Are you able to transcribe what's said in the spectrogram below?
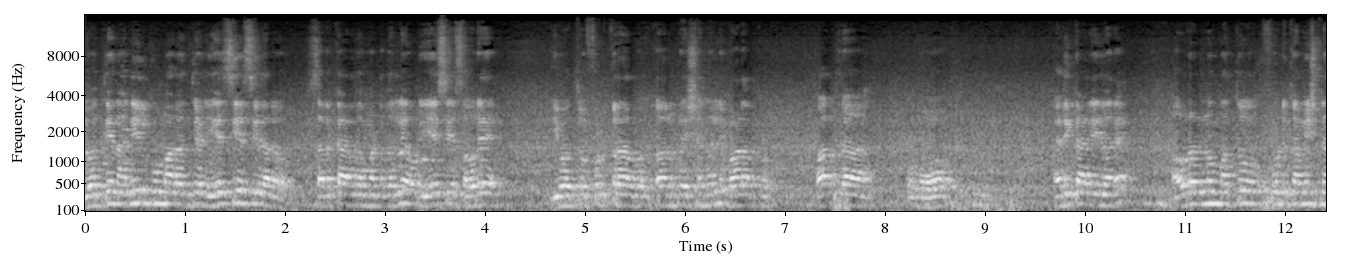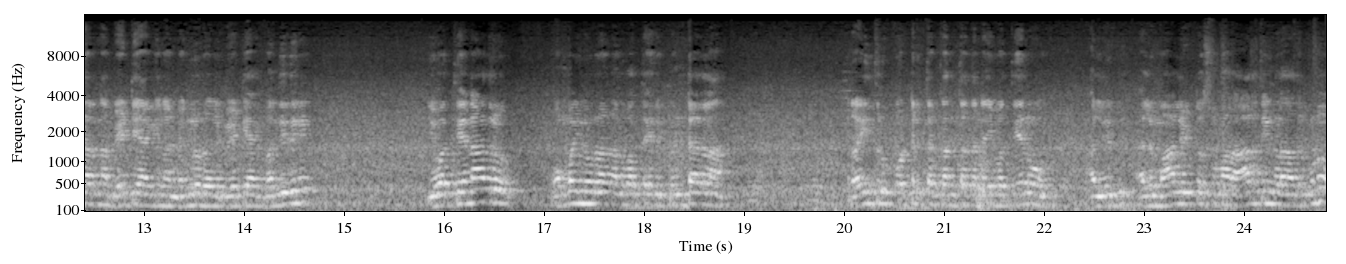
ಇವತ್ತೇನು ಅನಿಲ್ ಕುಮಾರ್ ಅಂತೇಳಿ ಎ ಸಿ ಎಸ್ ಇದ್ದಾರೆ ಅವರು. ಸರ್ಕಾರದ ಮಟ್ಟದಲ್ಲಿ ಅವರು ಎ ಸಿ ಎಸ್ ಅವರೇ ಇವತ್ತು ಫುಡ್ ಕಾರ್ಪೊರೇಷನಲ್ಲಿ ಭಾಳ ಪಾತ್ರ ಅಧಿಕಾರಿ ಇದ್ದಾರೆ ಅವರನ್ನು ಮತ್ತು ಫುಡ್ ಕಮಿಷನರ್ನ ಭೇಟಿಯಾಗಿ ನಾನು ಬೆಂಗಳೂರಲ್ಲಿ ಭೇಟಿಯಾಗಿ ಬಂದಿದ್ದೀನಿ. ಇವತ್ತೇನಾದರೂ ಒಂಬೈನೂರ ನಲವತ್ತೈದು ಕ್ವಿಂಟಲ್ನ ರೈತರು ಕೊಟ್ಟಿರ್ತಕ್ಕಂಥದ್ದನ್ನು ಇವತ್ತೇನು ಅಲ್ಲಿ ಅಲ್ಲಿ ಮಾಲಿಟ್ಟು ಸುಮಾರು ಆರು ತಿಂಗಳಾದ್ರೂ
